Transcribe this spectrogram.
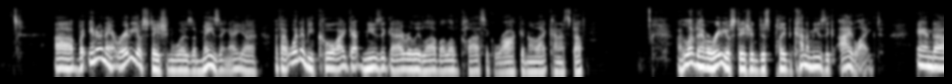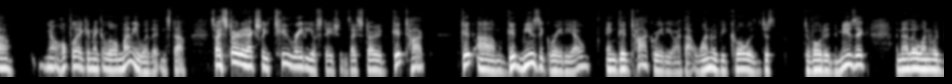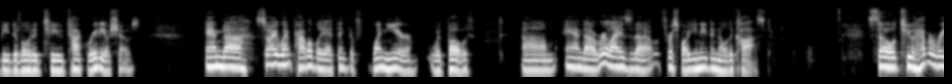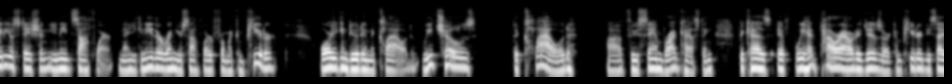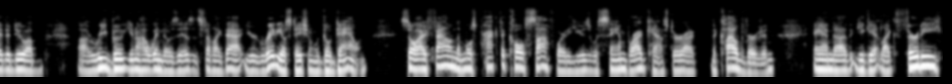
uh, but internet radio station was amazing. I uh, I thought, wouldn't it be cool? I got music I really love. I love classic rock and all that kind of stuff. I'd love to have a radio station just play the kind of music I liked. And, uh, you know, hopefully I can make a little money with it and stuff. So I started actually two radio stations. I started Good Talk, Good, um, Good Music Radio and Good Talk Radio. I thought one would be cool with just devoted to music. Another one would be devoted to talk radio shows. And uh, so I went probably, I think, the one year with both um, and uh, realized that, first of all, you need to know the cost. So to have a radio station, you need software. Now you can either run your software from a computer or you can do it in the cloud. We chose the cloud uh, through SAM Broadcasting because if we had power outages or a computer decided to do a uh, reboot, you know how Windows is and stuff like that, your radio station would go down. So I found the most practical software to use was SAM Broadcaster, uh, the cloud version, and uh, you get like 30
